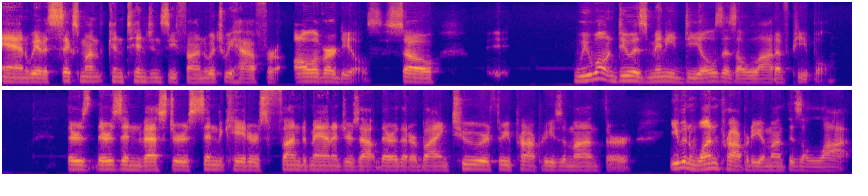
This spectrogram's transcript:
and we have a six month contingency fund, which we have for all of our deals. So we won't do as many deals as a lot of people. There's there's investors syndicators fund managers out there that are buying two or three properties a month or even one property a month is a lot.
